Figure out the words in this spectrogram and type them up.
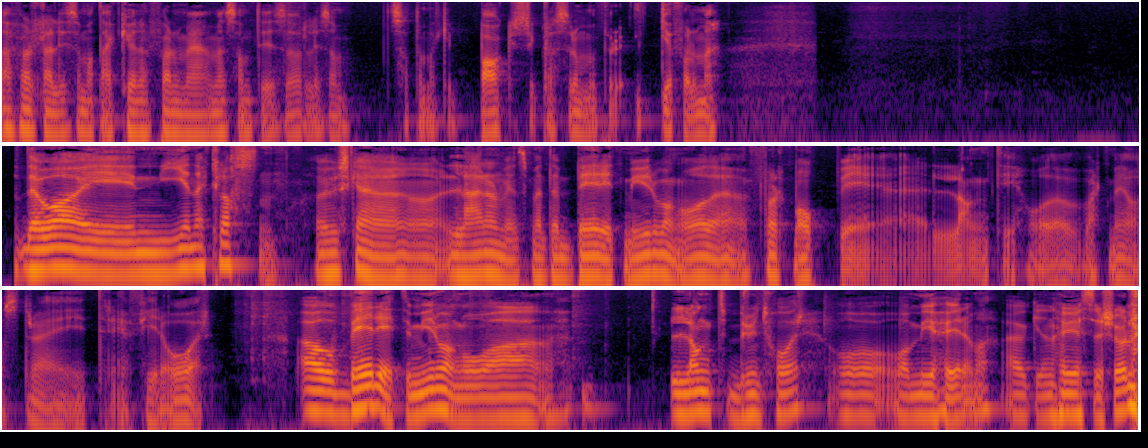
Der følte jeg liksom at jeg kunne følge med, men samtidig så liksom satte jeg meg ikke bakerst i klasserommet for å ikke følge med. Det var i niende klassen. Jeg husker jeg, læreren min som heter Berit Myrvang, og hadde fulgt meg opp i lang tid. Hun hadde vært med oss tror jeg, i tre-fire år. Og Berit Myrvang hun var langt, brunt hår og var mye høyere enn meg. Jeg er jo ikke den høyeste sjøl.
